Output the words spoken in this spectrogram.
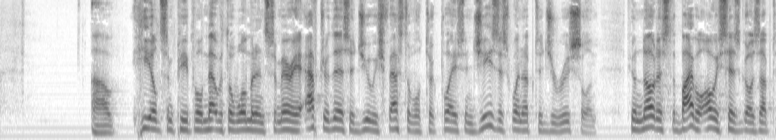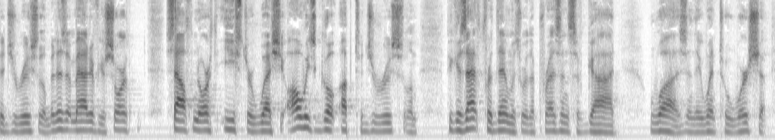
uh, healed some people, met with a woman in Samaria, after this, a Jewish festival took place, and Jesus went up to Jerusalem. You'll notice, the Bible always says goes up to Jerusalem. It doesn't matter if you're south, north, east, or west, you always go up to Jerusalem because that for them was where the presence of God was, and they went to worship.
